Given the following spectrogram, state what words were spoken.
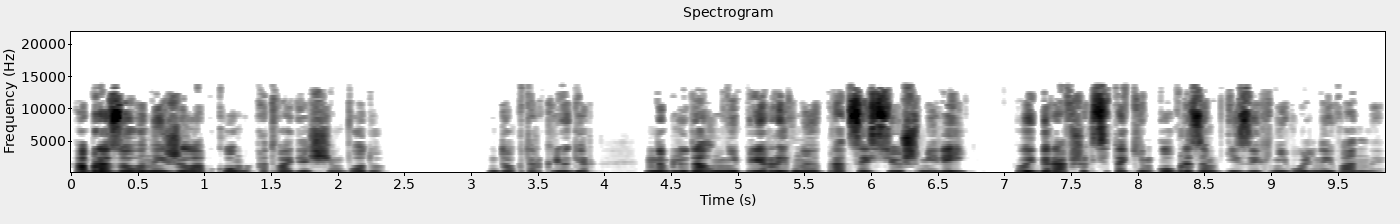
образованный желобком, отводящим воду. Доктор Крюгер наблюдал непрерывную процессию шмелей, выбиравшихся таким образом из их невольной ванны.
